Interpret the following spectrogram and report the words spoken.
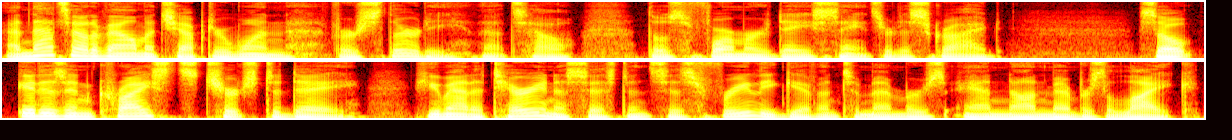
And that's out of Alma chapter 1, verse 30. That's how those former day saints are described. So it is in Christ's church today. Humanitarian assistance is freely given to members and non members alike.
